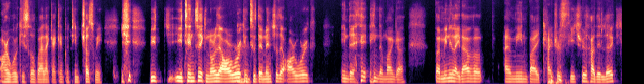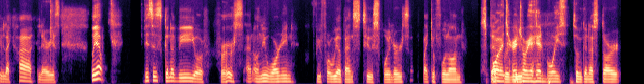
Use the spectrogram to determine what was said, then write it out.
artwork is so bad, like I can continue." Trust me, you you, you tend to ignore the artwork Mhm. until they mention the artwork in the in the manga. But meaning like that, uh, I mean by characters' features, how they look, you're like, "Ha, hilarious." But yeah, this is gonna be your first and only warning before we advance to spoilers, like a full-on. Spoiler territory ahead, boys. So we're gonna start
